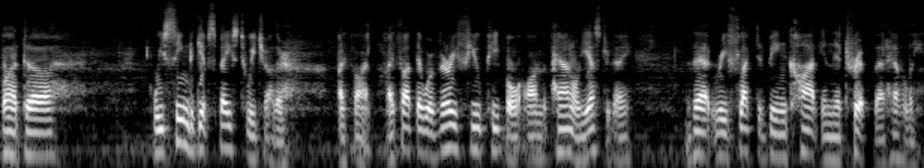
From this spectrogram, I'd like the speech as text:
But uh, we seemed to give space to each other, I thought. I thought there were very few people on the panel yesterday that reflected being caught in their trip that heavily.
